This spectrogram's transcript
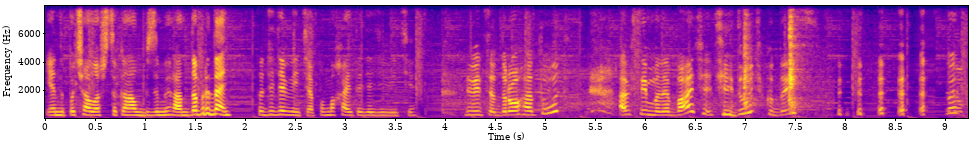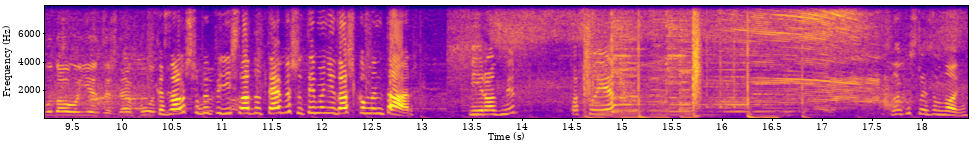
Я не почала, що це канал без іммігрант. Добрий день, то дядя Вітя, помахайте дяді Віті. Дивіться, дорога тут, а всі мене бачать і йдуть кудись. На будову їздиш, де бути? Казав, щоб підійшла до тебе, що ти мені даш коментар. Мій розмір пасує. Ну, пішли за мною.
